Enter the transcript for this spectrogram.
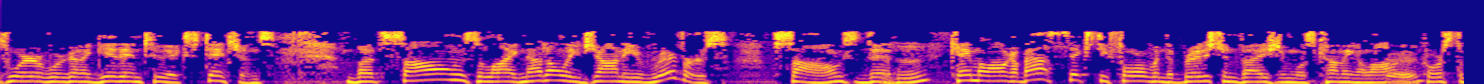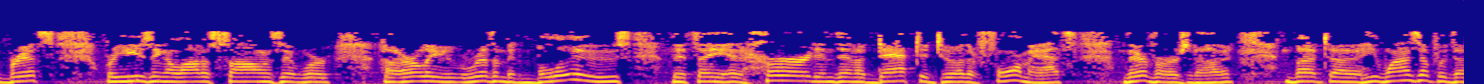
is where we're going to get into extensions, but songs like not only Johnny Rivers songs that came along about 64 when the British invasion was coming along. Of course, the Brits were using a lot of songs that were uh, early rhythm and blues that they had heard and then adapted to other formats, their version of it. But uh, he winds up with uh,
